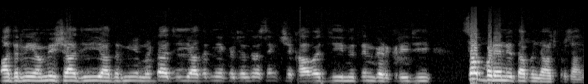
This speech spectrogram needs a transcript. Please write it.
ਆਦਰਨੀ ਅਮਿਤ ਸ਼ਾਹ ਜੀ ਆਦਰਨੀ ਨੱਡਾ ਜੀ ਆਦਰਨੀ ਗਜੇਂਦਰ ਸਿੰਘ ਸ਼ੇਖਾਵਤ ਜੀ, ਨਿਤਿਨ ਗਡਕਰੀ ਜੀ ਸਭ ਬੜੇ ਨੇਤਾ ਪੰਜਾਬ 'ਚ ਪ੍ਰਚਾਰ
